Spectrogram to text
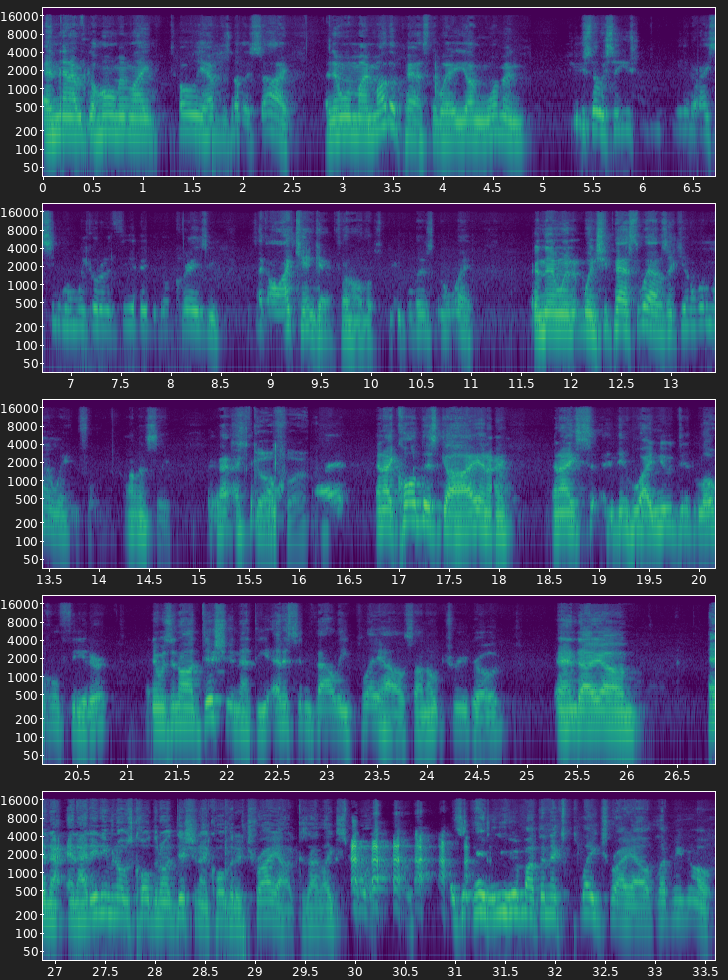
And then I would go home and like totally have this other side. And then when my mother passed away, a young woman, she used to always say, You should do theater. I see when we go to the theater, you go crazy. It's like, oh, I can't get in front of all those people. There's no way. And then when, when she passed away, I was like, you know, what am I waiting for? Honestly. Like, I, I think go I for it. it. And I called this guy and I and I who I knew did local theater. And it was an audition at the Edison Valley Playhouse on Oak Tree Road. And I um and I, and I didn't even know it was called an audition. I called it a tryout because I like sports. I said, "Hey, when you hear about the next play tryout, let me know."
